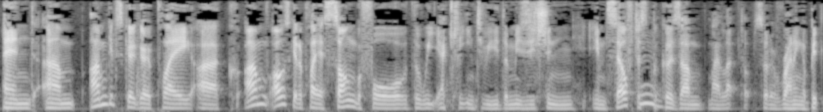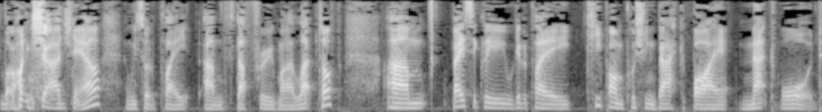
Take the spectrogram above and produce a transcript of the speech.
And um, I'm just going to go play. Uh, I'm, I was going to play a song before the, we actually interview the musician himself, just Mm. because um, my laptop's sort of running a bit low on charge now, and we sort of play um, stuff through my laptop. Um, basically, we're going to play "Keep On Pushing Back" by Mat Ward,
